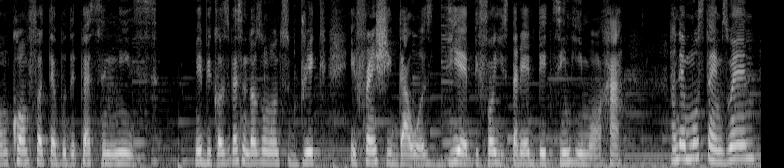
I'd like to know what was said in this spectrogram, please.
uncomfortable the person is maybe because the person doesn't want to break a friendship that was there before you started dating him or her. And then most times when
